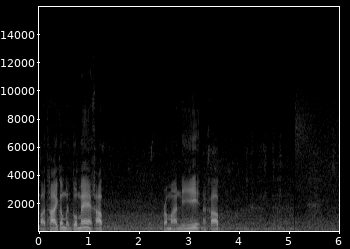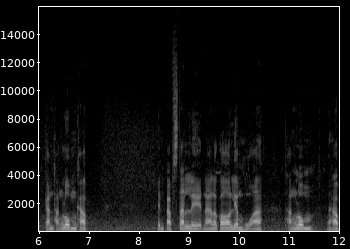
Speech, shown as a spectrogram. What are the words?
ฝาท้ายก็เหมือนตัวแม่ครับ ประมาณนี้นะครับ กันถังลมครับ เป็นแป๊บสแตนเลสนะ แล้วก็เลี่ยมหัวถังลมนะครับ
